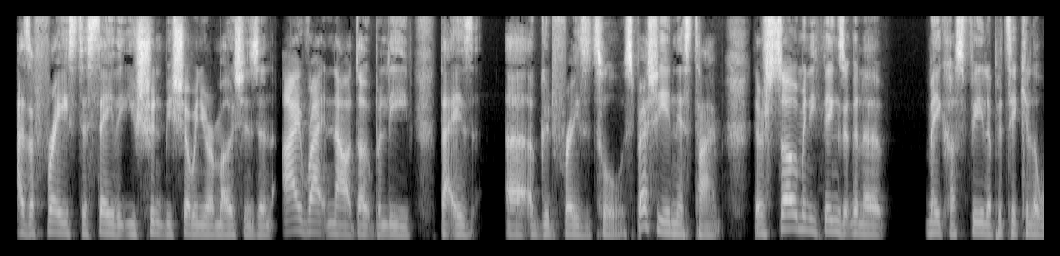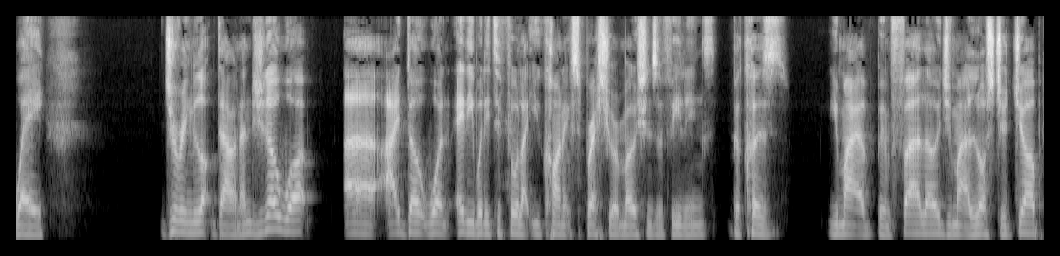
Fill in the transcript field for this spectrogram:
as a phrase to say that you shouldn't be showing your emotions. And I right now don't believe that is a, good phrase at all, especially in this time. There are so many things that are going to make us feel a particular way during lockdown. And you know what? Uh, I don't want anybody to feel like you can't express your emotions and feelings because you might have been furloughed, you might have lost your job,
